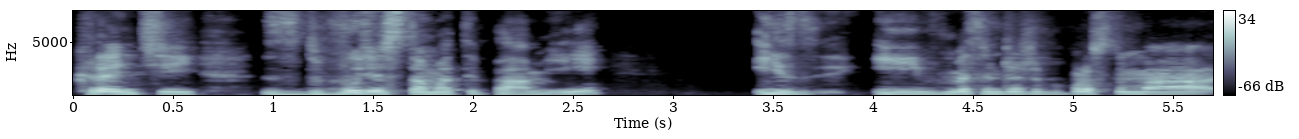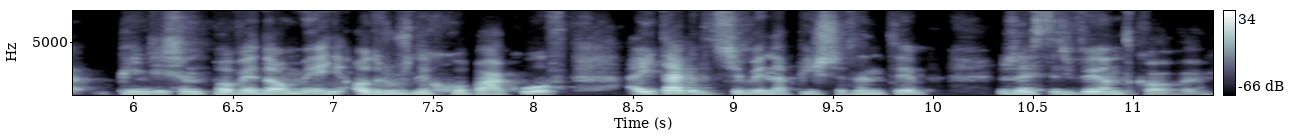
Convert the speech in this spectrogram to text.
kręci z 20 typami i, i w Messengerze po prostu ma 50 powiadomień od różnych chłopaków, a i tak do ciebie napisze ten typ, że jesteś wyjątkowy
